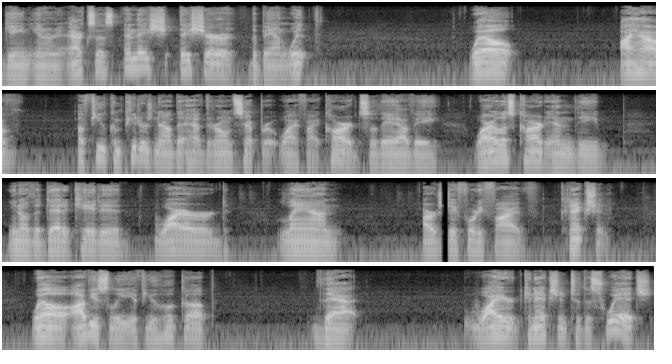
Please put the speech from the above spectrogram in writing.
gain internet access and they sh they share the bandwidth. Well, I have a few computers now that have their own separate Wi-Fi card, so they have a wireless card and the you know the dedicated wired LAN RJ45 connection. Well, obviously, if you hook up that wired connection to the switch,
